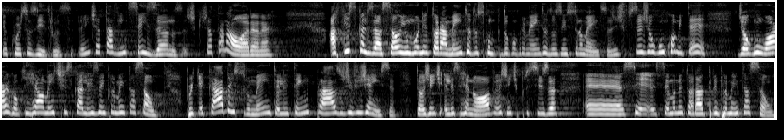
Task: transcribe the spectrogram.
Recursos Hídricos. A gente já está há 26 anos, acho que já está na hora, né? A fiscalização e o monitoramento dos, do cumprimento dos instrumentos. A gente precisa de algum comitê, de algum órgão que realmente fiscalize a implementação, porque cada instrumento ele tem um prazo de vigência. Então, a gente, eles renovam e a gente precisa é, ser, ser monitorado para implementação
